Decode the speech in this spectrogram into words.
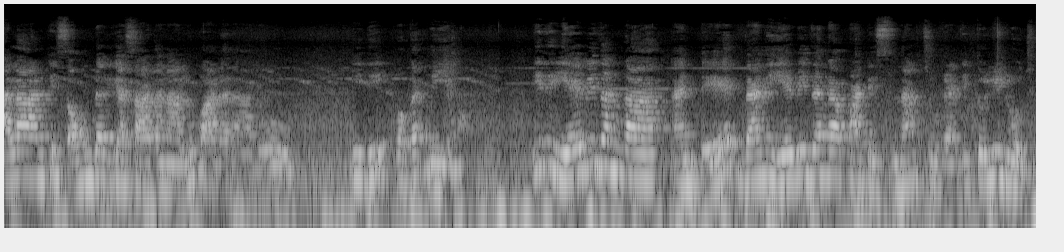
అలాంటి సౌందర్య సాధనాలు వాడరాదు. ఇది ఒక నియమం. ఇది ఏ విధంగా అంటే దాన్ని ఏ విధంగా పాటిస్తున్నారు చూడండి తొలి రోజు.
